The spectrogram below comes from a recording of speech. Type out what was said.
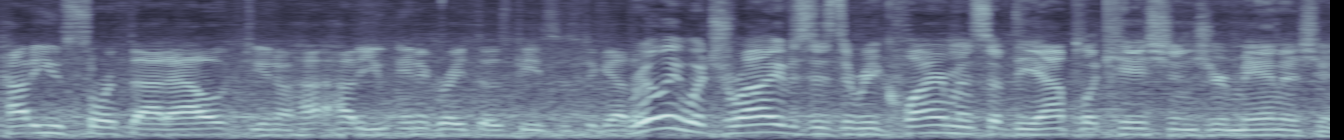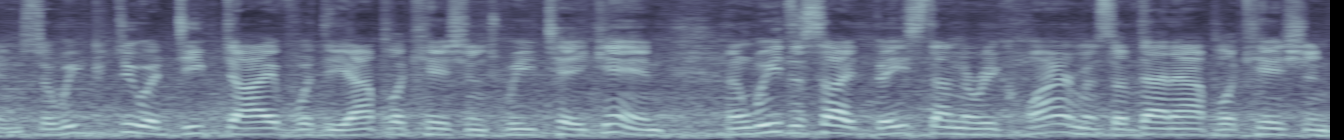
how do you sort that out? You know, how, how do you integrate those pieces together? Really what drives is the requirements of the applications you're managing. So we do a deep dive with the applications we take in, and we decide based on the requirements of that application,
